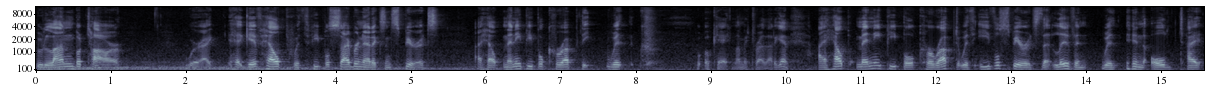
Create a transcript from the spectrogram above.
Ulaanbaatar, where I give help with people's cybernetics and spirits. I help many people corrupt the with. Okay, let me try that again. I help many people corrupt with evil spirits that live in within old type.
